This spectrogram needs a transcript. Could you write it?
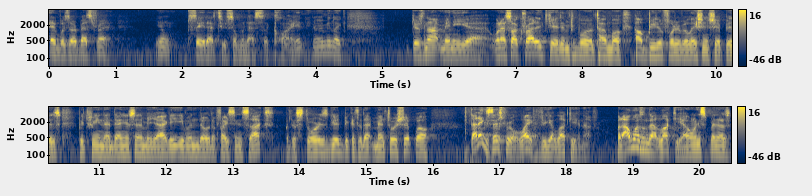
Ed was our best friend. You don't say that to someone that's a client. You know what I mean? Like, there's not many. Uh, when I saw Karate Kid and people were talking about how beautiful the relationship is between uh, Daniel-san and Miyagi, even though the fight scene sucks, but the story's good because of that mentorship. Well, that exists real life if you get lucky enough. But I wasn't that lucky. I only spent a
